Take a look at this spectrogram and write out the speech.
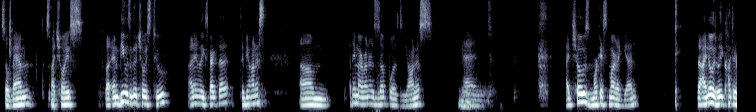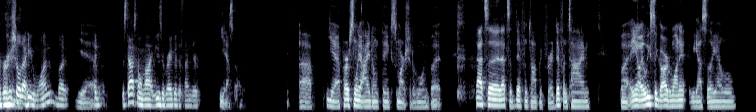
So Bam, it's my choice. But Embiid was a good choice too. I didn't really expect that, to be honest. Um, I think my runners up was Giannis, mm. and I chose Marcus Smart again. I know it's really controversial that he won, but yeah, like the stats don't lie. He's a very good defender. Yeah. So. Uh, yeah. Personally, I don't think Smart should have won, but that's a that's a different topic for a different time. But you know, at least the guard won it. We got, like a little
